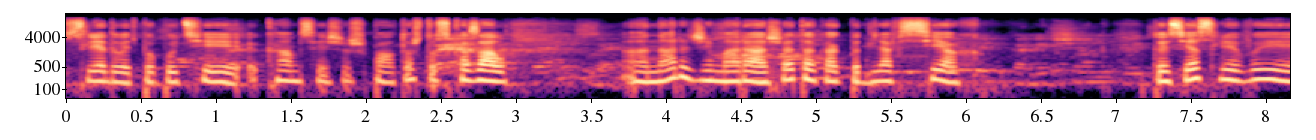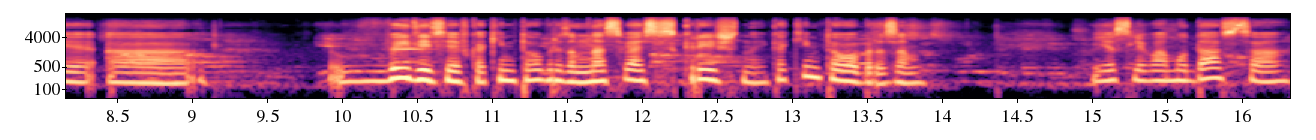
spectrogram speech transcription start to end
следовать по пути Камса и Шишупал. То, что сказал э, Нараджи Мараш, это как бы для всех. То есть если вы а, выйдете каким-то образом на связь с Кришной, каким-то образом, если вам удастся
